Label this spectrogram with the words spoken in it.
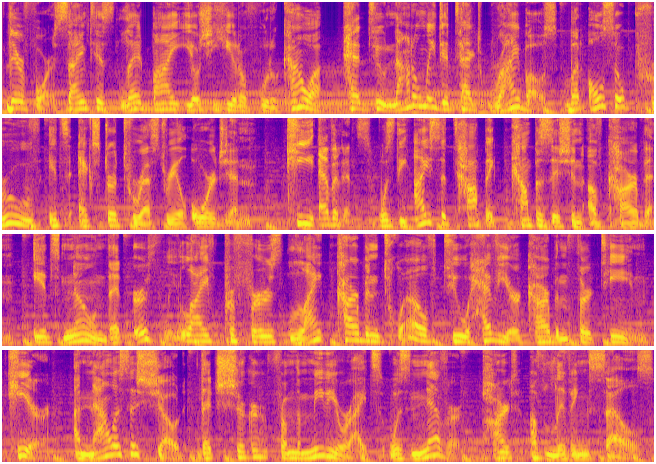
Therefore, scientists led by Yoshihiro Furukawa had to not only detect ribose, but also prove its extraterrestrial origin. Key evidence was the isotopic composition of carbon. It's known that earthly life prefers light carbon 12 to heavier carbon 13. Here, analysis showed that sugar from the meteorites was never part of living cells.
